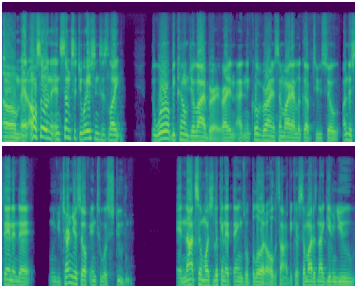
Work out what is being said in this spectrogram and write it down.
Um, and also in, in some situations, it's like the world becomes your library, right? And, and Kobe Bryant is somebody I look up to. So understanding that when you turn yourself into a student, and not so much looking at things with blood all the time because somebody's not giving you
